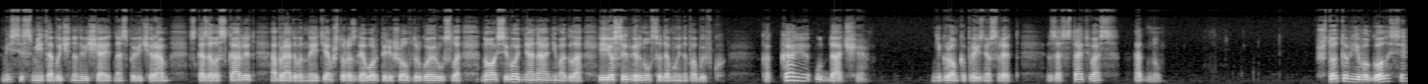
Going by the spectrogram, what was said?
«Миссис Смит обычно навещает нас по вечерам», — сказала Скарлетт, обрадованная тем, что разговор перешел в другое русло. Но сегодня она не могла. Ее сын вернулся домой на побывку. «Какая удача!» — негромко произнес Ред. «Застать вас одну». Что-то в его голосе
